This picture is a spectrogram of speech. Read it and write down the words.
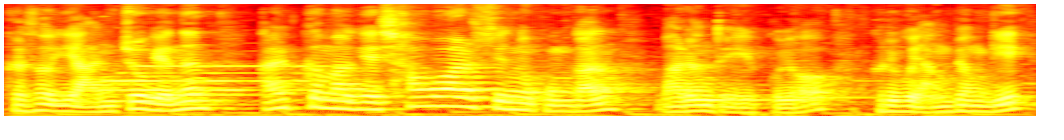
그래서 이 안쪽에는 깔끔하게 샤워할 수 있는 공간 마련되어 있고요. 그리고 양변기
